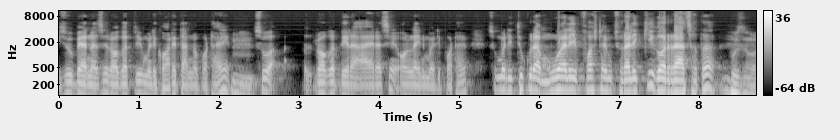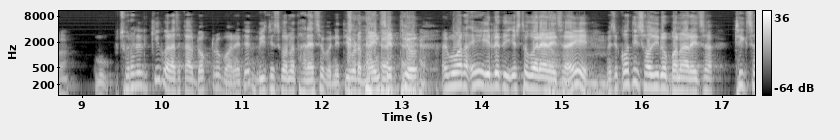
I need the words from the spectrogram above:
हिजो बिहान चाहिँ रगत चाहिँ मैले घरै तान्न पठाएँ। सो रगत लिएर आएर चाहिँ अनलाइन मैले पठाएँ। सो मैले त्यो कुरा मुवाले फर्स्ट टाइम छोराले के गरिरहेछ त? बुझ्नुभयो। छोराले के गराएको छ? डक्टर भनेको थियो बिजनेस गर्न थालेको छ भन्ने त्यो एउटा माइन्ड सेट थियो। अनि मलाई ए यसले त यस्तो गराएर रहेछ है। भने चाहिँ कति सजिलो बनाएर ठिक छ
